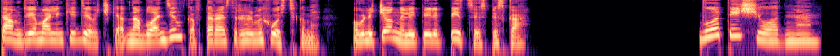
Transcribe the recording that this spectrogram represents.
Там две маленькие девочки, одна блондинка, вторая с рыжими хвостиками, увлеченно лепили пиццы из песка. «Вот еще одна»,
